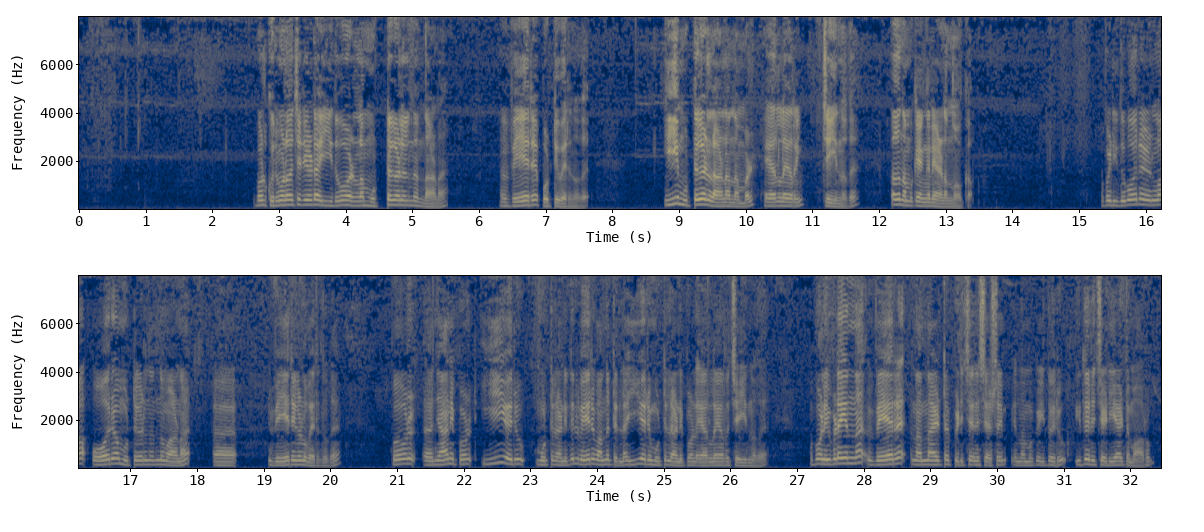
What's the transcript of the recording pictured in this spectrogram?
ഇപ്പോൾ കുരുമുളക് ചെടിയുടെ ഇതുപോലുള്ള മുട്ടുകളിൽ നിന്നാണ് വേര് പൊട്ടി വരുന്നത്. ഈ മുട്ടുകളിലാണ് നമ്മൾ എയർ ലെയറിങ് ചെയ്യുന്നത്. അത് നമുക്ക് എങ്ങനെയാണെന്ന് നോക്കാം. അപ്പോൾ ഇതുപോലെയുള്ള ഓരോ മുട്ടുകളിൽ നിന്നുമാണ് വേരുകൾ വരുന്നത്. ഇപ്പോൾ ഞാനിപ്പോൾ ഈ ഒരു മുട്ടിലാണ് ഇതിൽ വേര് വന്നിട്ടില്ല ഈ ഒരു മുട്ടിലാണ് ഇപ്പോൾ എയർ ലെയർ ചെയ്യുന്നത്. അപ്പോൾ ഇവിടെ നിന്ന് വേര് നന്നായിട്ട് പിടിച്ചതിന് ശേഷം നമുക്ക് ഇതൊരു ഇതൊരു ചെടിയായിട്ട് മാറും.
